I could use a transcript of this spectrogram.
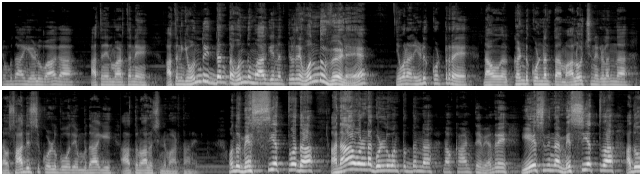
ಎಂಬುದಾಗಿ ಹೇಳುವಾಗ ಆತನೇನು ಮಾಡ್ತಾನೆ, ಆತನಿಗೆ ಒಂದು ಇದ್ದಂಥ ಒಂದು ಮಾರ್ಗ ಏನಂತೇಳಿದ್ರೆ ಒಂದು ವೇಳೆ ಇವನನ್ನು ಹಿಡುಕೊಟ್ಟರೆ ನಾವು ಕಂಡುಕೊಂಡಂಥ ಆಲೋಚನೆಗಳನ್ನು ನಾವು ಸಾಧಿಸಿಕೊಳ್ಳಬಹುದು ಎಂಬುದಾಗಿ ಆತನು ಆಲೋಚನೆ ಮಾಡ್ತಾನೆ. ಒಂದು ಮೆಸ್ಸಿಯತ್ವದ ಅನಾವರಣಗೊಳ್ಳುವಂಥದ್ದನ್ನು ನಾವು ಕಾಣ್ತೇವೆ. ಅಂದರೆ ಯೇಸುವಿನ ಮೆಸ್ಸಿಯತ್ವ ಅದು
